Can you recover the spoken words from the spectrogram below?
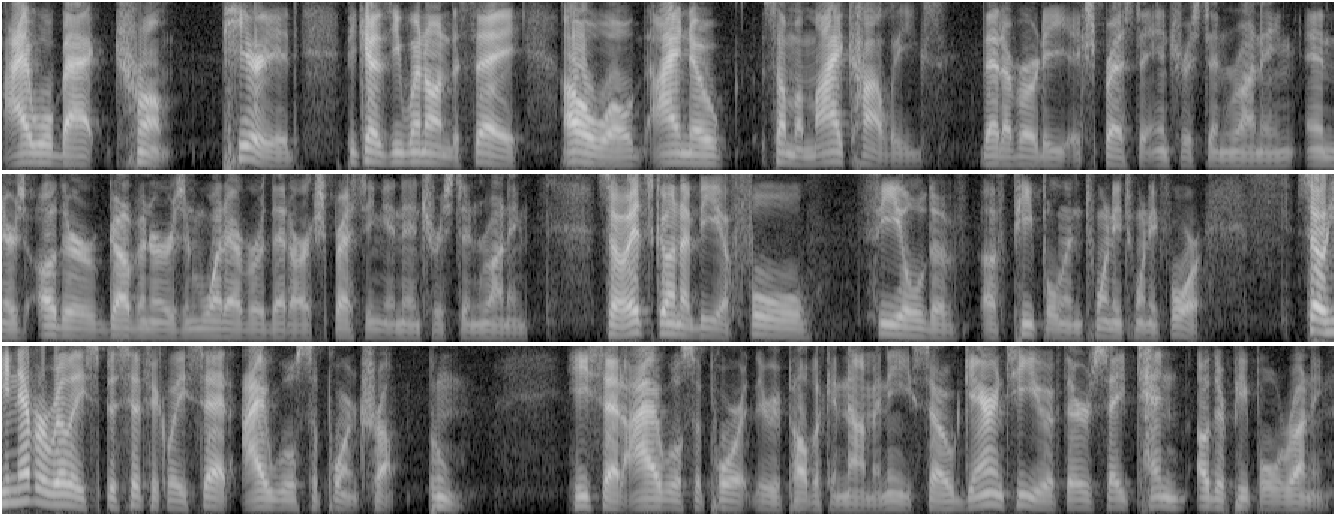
I will back Trump. Period. Because he went on to say, "Oh well, I know some of my colleagues that have already expressed an interest in running, and there's other governors and whatever that are expressing an interest in running. So it's going to be a full field of, of people in 2024. So he never really specifically said, I will support Trump. Boom. He said, I will support the Republican nominee. So guarantee you, if there's, say, 10 other people running,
